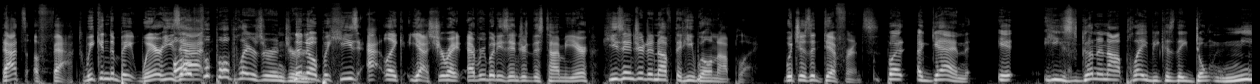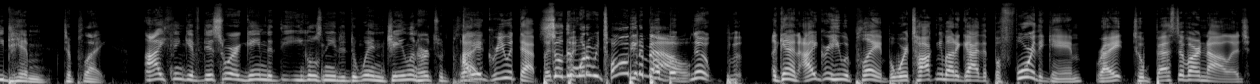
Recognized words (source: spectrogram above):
That's a fact. We can debate where he's All at. football players are injured. No, no, but he's at like yes, you're right. Everybody's injured this time of year. He's injured enough that he will not play, which is a difference. But again, it he's gonna not play because they don't need him to play. I think if this were a game that the Eagles needed to win, Jalen Hurts would play. I agree with that. But so then, but- what are we talking but- about? but no, again, I agree he would play, but we're talking about a guy that before the game, right, to best of our knowledge,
